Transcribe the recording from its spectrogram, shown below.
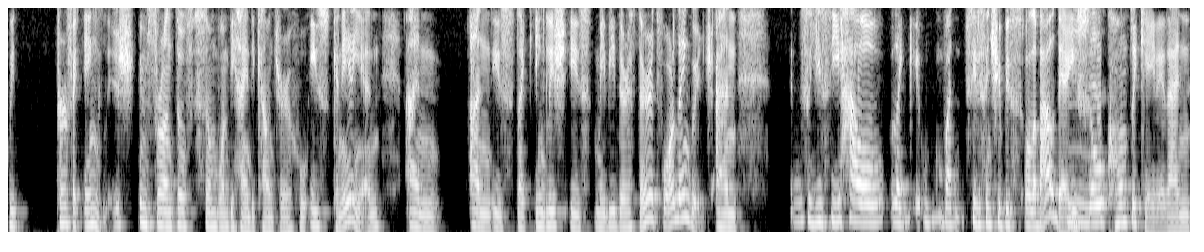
with perfect English in front of someone behind the counter who is Canadian and and is like English is maybe their third, fourth language. And so you see how like what citizenship is all about there. Is so complicated and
